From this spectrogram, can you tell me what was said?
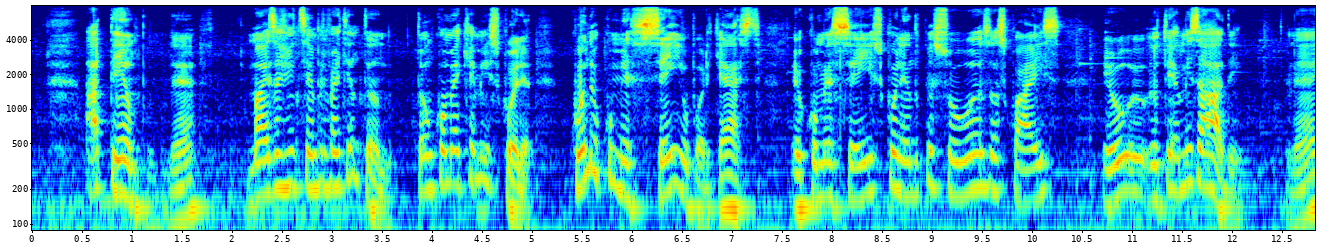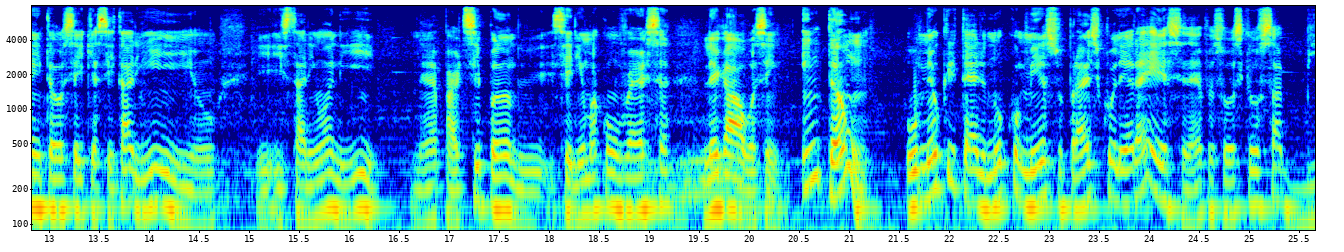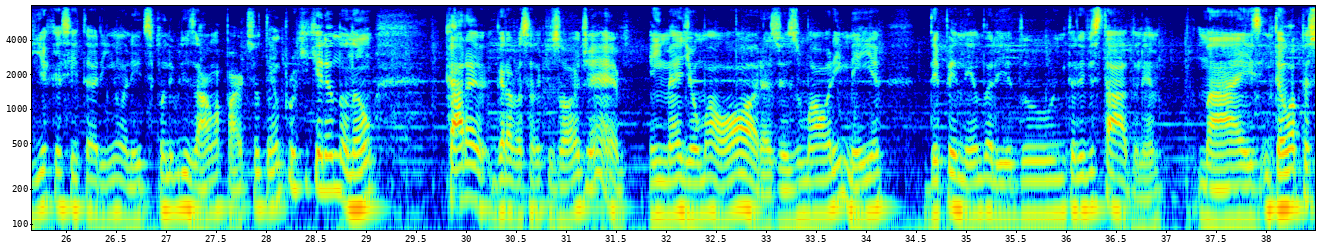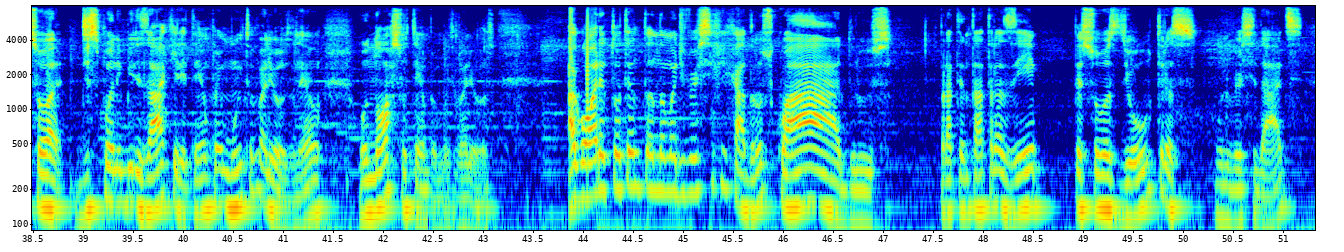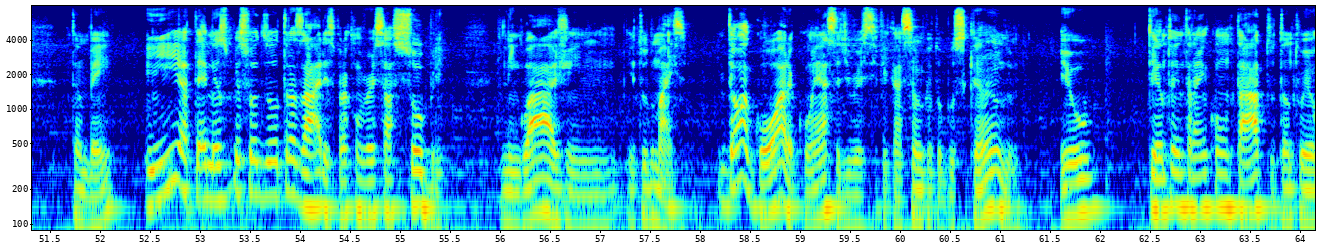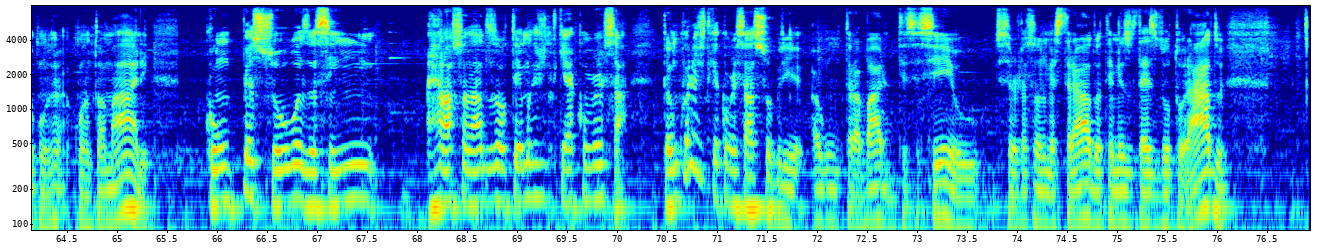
a tempo, né? Mas a gente sempre vai tentando. Então, como é que é a minha escolha? Quando eu comecei o podcast, eu comecei escolhendo pessoas as quais eu, eu tenho amizade, né? Então eu sei que aceitariam e, estariam ali, né, participando. E seria uma conversa legal, assim. Então, o meu critério no começo para escolher era esse, né? Pessoas que eu sabia que aceitariam ali disponibilizar uma parte do seu tempo, porque querendo ou não, cara, gravação do episódio é em média uma hora, às vezes uma hora e meia, dependendo ali do entrevistado, né? Mas então a pessoa disponibilizar aquele tempo é muito valioso, né? O, o nosso tempo é muito valioso. Agora eu estou tentando dar uma diversificada nos quadros para tentar trazer pessoas de outras universidades também e até mesmo pessoas de outras áreas para conversar sobre linguagem e tudo mais. Então agora com essa diversificação que eu estou buscando, eu tento entrar em contato, tanto eu quanto a Mari, com pessoas assim relacionadas ao tema que a gente quer conversar. Então, quando a gente quer conversar sobre algum trabalho de TCC ou dissertação de mestrado, até mesmo tese de doutorado,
